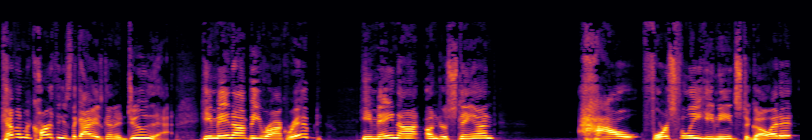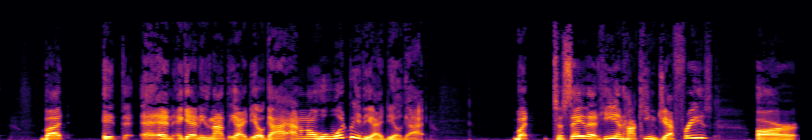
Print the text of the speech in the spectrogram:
Kevin McCarthy is the guy who's going to do that. He may not be rock ribbed. He may not understand how forcefully he needs to go at it, but it, and again, he's not the ideal guy. I don't know who would be the ideal guy. But to say that he and Hakeem Jeffries are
